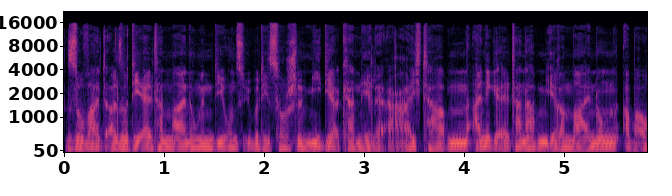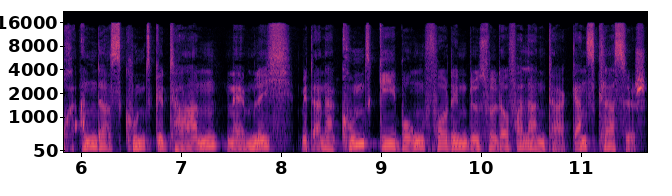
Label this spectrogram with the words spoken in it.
Soweit also die Elternmeinungen, die uns über die Social-Media-Kanäle erreicht haben. Einige Eltern haben ihre Meinung aber auch anders kundgetan, nämlich mit einer Kundgebung vor dem Düsseldorfer Landtag. Ganz klassisch.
